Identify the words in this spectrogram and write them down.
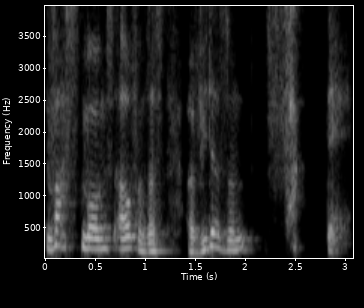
du wachst morgens auf und sagst, oh, wieder so ein Fuck Day.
